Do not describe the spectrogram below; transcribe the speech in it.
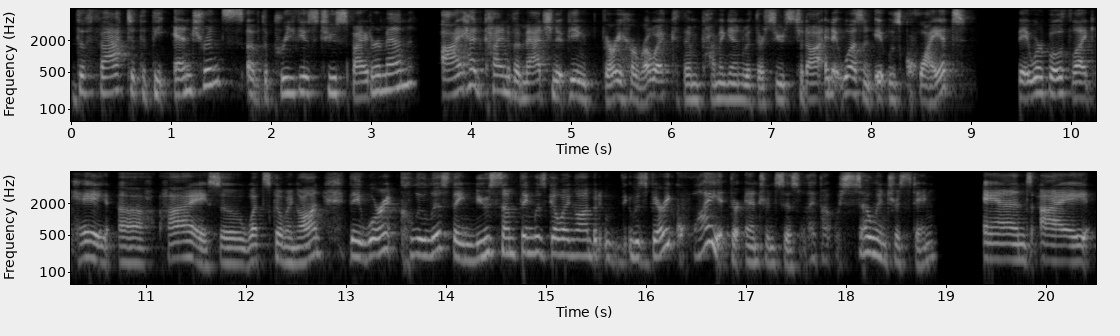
the fact that the entrance of the previous two Spider-Men I had kind of imagined it being very heroic, them coming in with their suits to die, and it wasn't. It was quiet. They were both like, "Hey, uh, hi. So what's going on?" They weren't clueless. They knew something was going on, but it, it was very quiet. Their entrances, what I thought was so interesting, and I,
